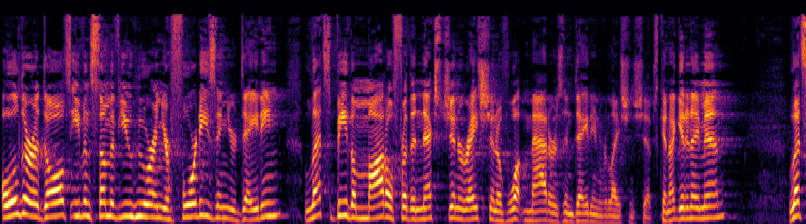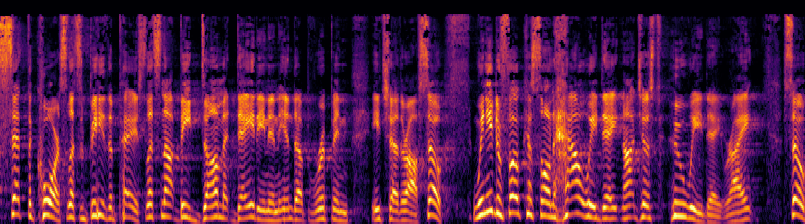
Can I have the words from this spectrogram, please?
older adults, even some of you who are in your 40s and you're dating, let's be the model for the next generation of what matters in dating relationships. Can I get an amen? Let's set the course. Let's be the pace. Let's not be dumb at dating and end up ripping each other off. So we need to focus on how we date, not just who we date, right? So,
